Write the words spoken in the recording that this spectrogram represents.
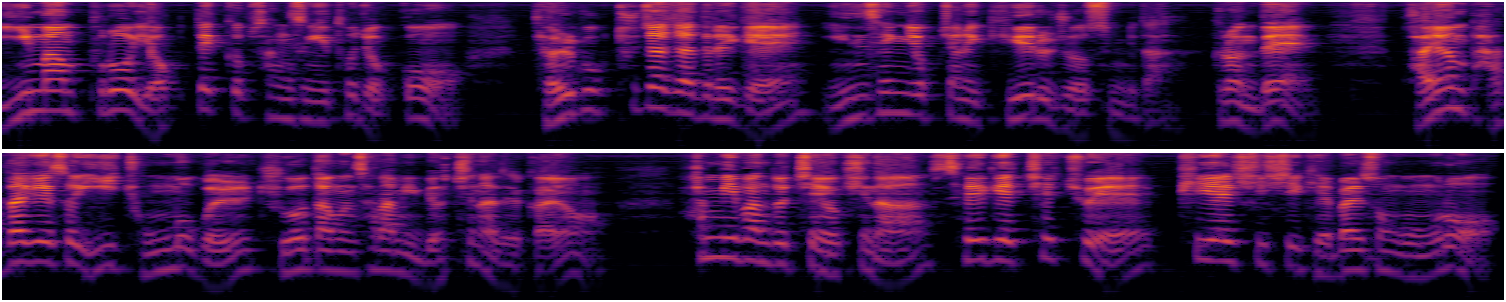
2만 프로 역대급 상승이 터졌고 결국 투자자들에게 인생 역전의 기회를 주었습니다. 그런데 과연 바닥에서 이 종목을 주워 담은 사람이 몇이나 될까요? 한미반도체 역시나 세계 최초의 PLCC 개발 성공으로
